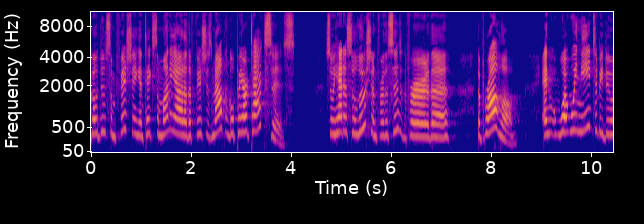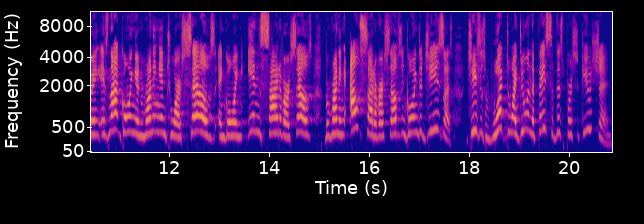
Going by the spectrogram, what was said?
go do some fishing and take some money out of the fish's mouth and go pay our taxes. So he had a solution for the, for the, the problem. And what we need to be doing is not going and running into ourselves and going inside of ourselves, but running outside of ourselves and going to Jesus. Jesus, what do I do in the face of this persecution?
